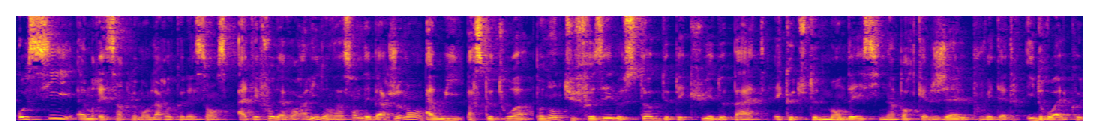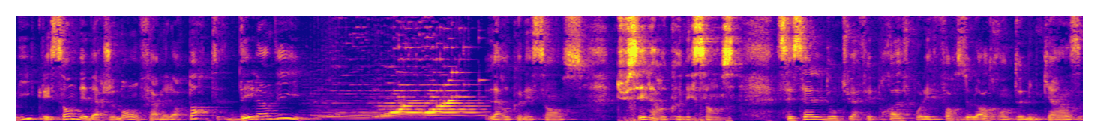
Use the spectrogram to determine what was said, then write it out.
aussi aimeraient simplement de la reconnaissance, à défaut d'avoir un lit dans un centre d'hébergement. Ah oui, parce que toi, pendant que tu faisais le stock de PQ et de pâtes et que tu te demandais si n'importe quel gel pouvait être hydroalcoolique, les centres d'hébergement ont fermé leurs portes dès lundi. La reconnaissance. Tu sais, la reconnaissance, c'est celle dont tu as fait preuve pour les forces de l'ordre en 2015,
